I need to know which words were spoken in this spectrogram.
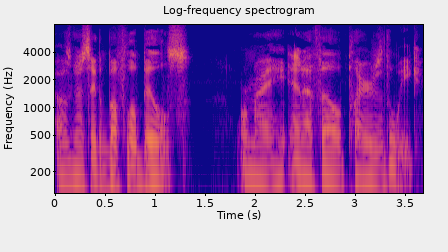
I was going to say the Buffalo Bills were my NFL players of the week.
